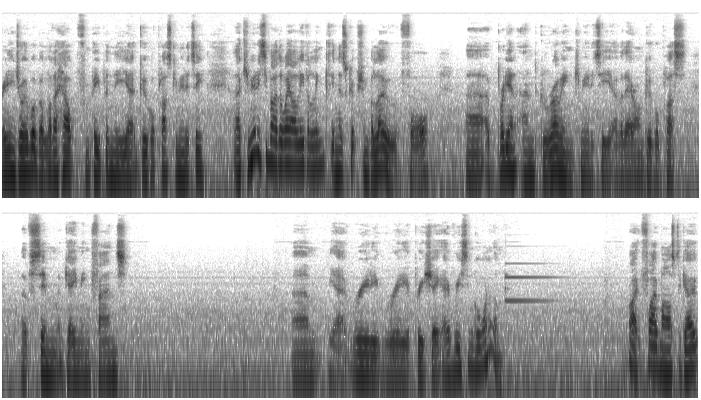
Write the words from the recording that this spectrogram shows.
Really enjoyable. Got a lot of help from people in the uh, Google Plus community. Uh, community, by the way, I'll leave a link in the description below for uh, a brilliant and growing community over there on Google Plus of sim gaming fans. Um, yeah, really, really appreciate every single one of them. Right, five miles to go.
